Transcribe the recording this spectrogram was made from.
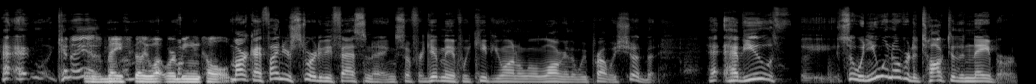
Ha- ha- Can I? is um, basically what we're being told. Mark, I find your story to be fascinating. So forgive me if we keep you on a little longer than we probably should. But have you? So when you went over to talk to the neighbor,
